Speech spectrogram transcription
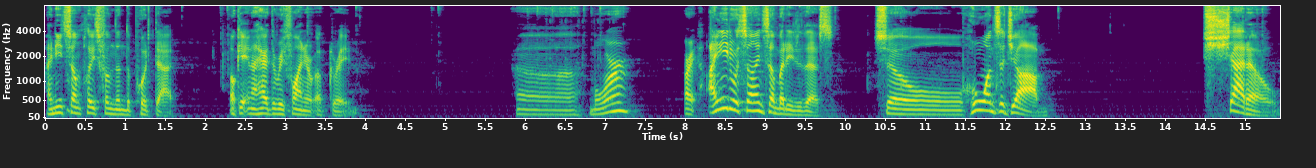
I need some place from them to put that. Okay, and I have the refiner upgrade. Uh, more. All right, I need to assign somebody to this. So, who wants a job? Shadow.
